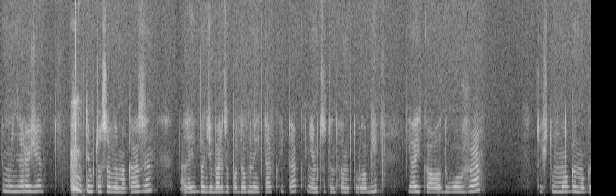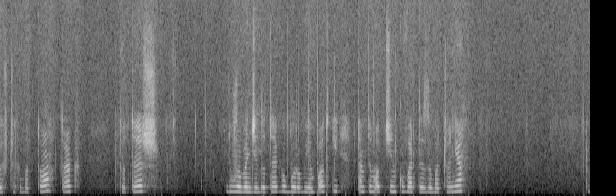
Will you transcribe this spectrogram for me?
Tu mój na razie tymczasowy magazyn, ale będzie bardzo podobny i tak, i tak. Nie wiem, co ten hełm tu robi. Jajka odłożę. Coś tu mogę, mogę jeszcze chyba to, tak. To też. Dużo będzie do tego, bo robiłem potki. W tamtym odcinku warte zobaczenia. Tu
